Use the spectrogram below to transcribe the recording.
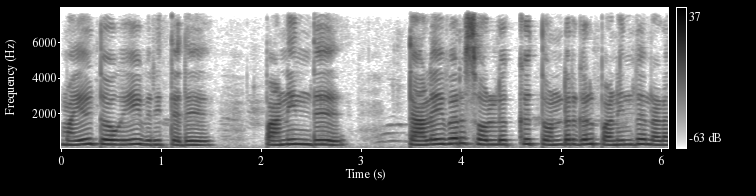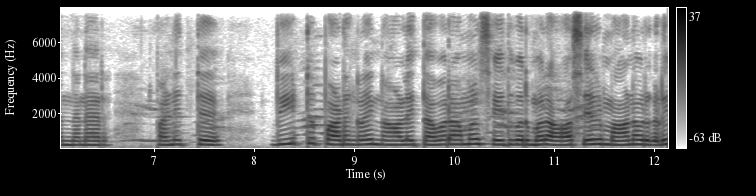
மயில் தோகையை விரித்தது. பணிந்து தலைவர் சொல்லுக்கு தொண்டர்கள் பணிந்து நடந்தனர். பணித்து வீட்டு பாடங்களை நாளை தவறாமல் செய்து வருமாறு ஆசிரியர் மாணவர்களை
